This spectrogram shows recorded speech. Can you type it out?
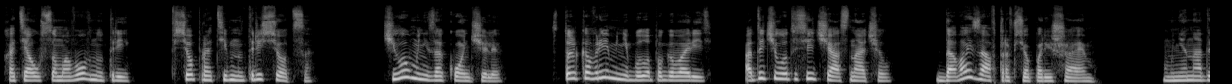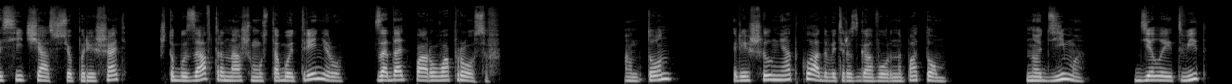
хотя у самого внутри все противно трясется. «Чего мы не закончили? Столько времени было поговорить, а ты чего-то сейчас начал. Давай завтра все порешаем». «Мне надо сейчас все порешать, чтобы завтра нашему с тобой тренеру задать пару вопросов». Антон решил не откладывать разговор на потом. Но Дима делает вид,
